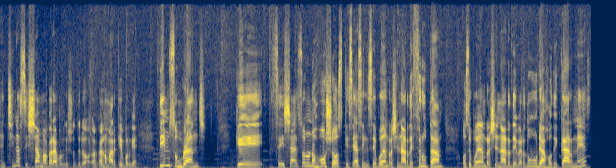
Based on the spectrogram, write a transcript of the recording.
en China se llama, pará porque yo te lo acá lo marqué porque dim sum brunch que se ya, son unos bollos que se hacen que se pueden rellenar de fruta o se pueden rellenar de verduras o de carnes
